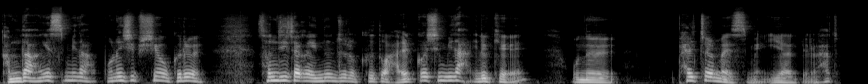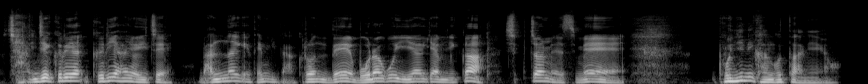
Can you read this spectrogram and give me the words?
감당하겠습니다. 보내십시오. 그를 선지자가 있는 줄을 그도 알 것입니다. 이렇게 오늘 8절 말씀에 이야기를 하죠. 자, 이제 그리, 그리하여 이제 만나게 됩니다. 그런데 뭐라고 이야기합니까? 10절 말씀에 본인이 간 것도 아니에요.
